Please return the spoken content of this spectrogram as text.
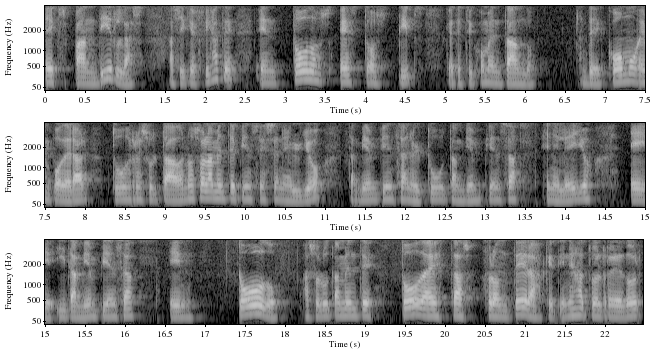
expandirlas. Así que fíjate en todos estos tips que te estoy comentando de cómo empoderar tus resultados. No solamente pienses en el yo, también piensa en el tú, también piensa en el ellos eh, y también piensa en todo, absolutamente todas estas fronteras que tienes a tu alrededor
